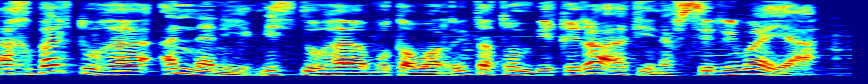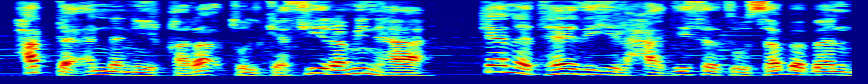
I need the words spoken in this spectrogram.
أخبرتها أنني مثلها متورطة بقراءة نفس الرواية حتى أنني قرأت الكثير منها كانت هذه الحادثة سببا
